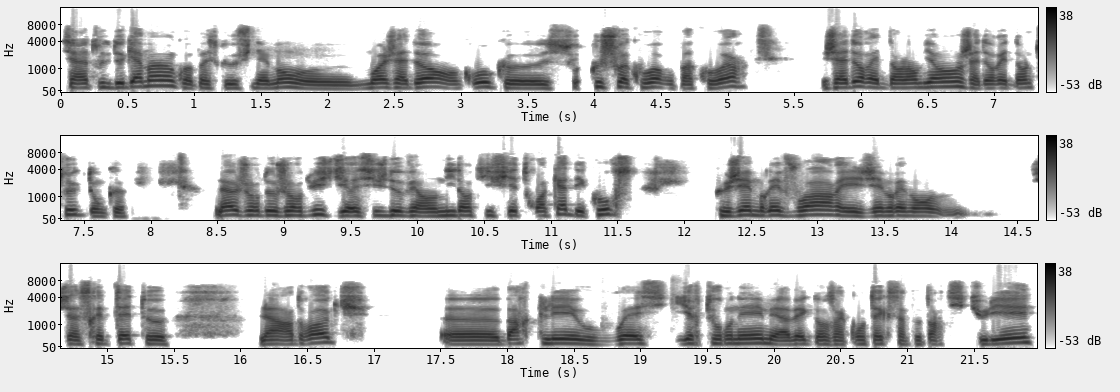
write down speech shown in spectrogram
C'est un truc de gamin, quoi, parce que finalement, moi, j'adore, en gros, que que je sois coureur ou pas coureur, j'adore être dans l'ambiance, j'adore être dans le truc. Donc là, au jour d'aujourd'hui, je dirais si je devais en identifier trois, quatre des courses que j'aimerais voir et j'aimerais ça serait peut-être euh, la hard rock, euh, Barclay ou West y retourner, mais avec dans un contexte un peu particulier.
